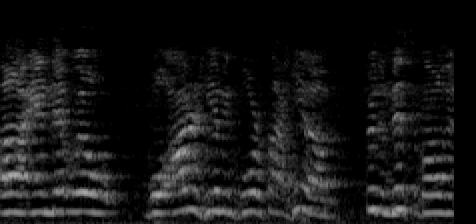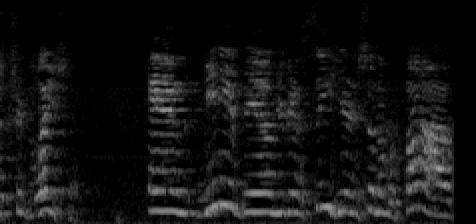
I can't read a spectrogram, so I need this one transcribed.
uh, and that will will honor Him and glorify Him through the midst of all this tribulation. And many of them, you're going to see here in Psalm number five,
